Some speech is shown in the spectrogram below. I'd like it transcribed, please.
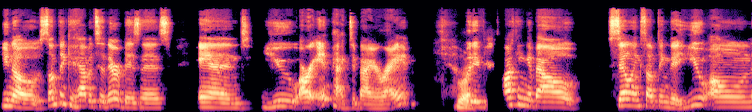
you know, something could happen to their business and you are impacted by it, right? right. But if you're talking about selling something that you own,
